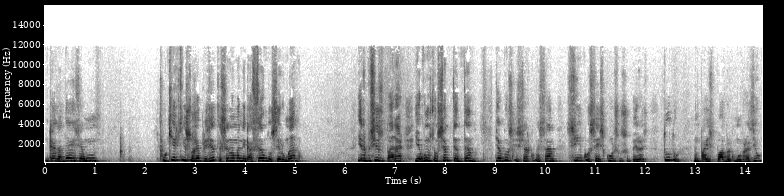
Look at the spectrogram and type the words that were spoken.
em cada dez é um. O que é que isso representa, sendo uma negação do ser humano? E era preciso parar, e alguns estão sempre tentando. Tem alguns que já começaram cinco ou seis cursos superiores, tudo num país pobre como o Brasil,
